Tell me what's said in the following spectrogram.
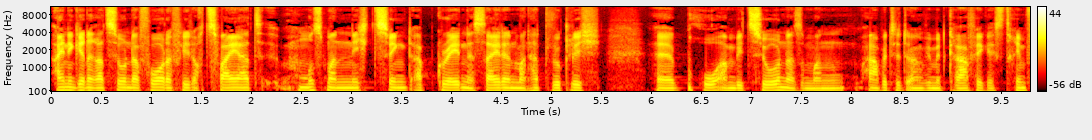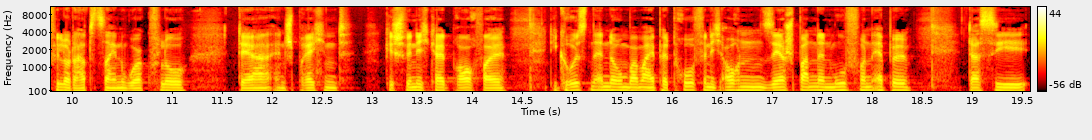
eine Generation davor oder vielleicht auch zwei hat, muss man nicht zwingend upgraden, es sei denn, man hat wirklich äh, pro Ambition, also man arbeitet irgendwie mit Grafik extrem viel oder hat seinen Workflow, der entsprechend Geschwindigkeit braucht, weil die größten Änderungen beim iPad Pro finde ich auch einen sehr spannenden Move von Apple, dass sie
